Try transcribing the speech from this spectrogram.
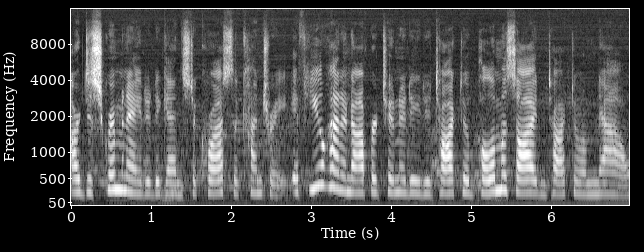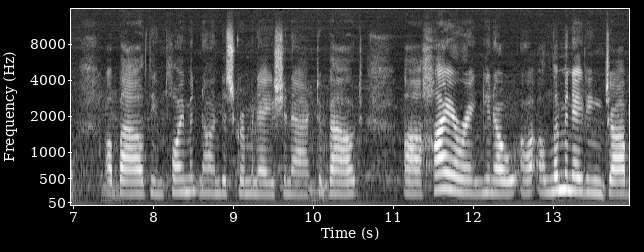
are discriminated against across the country. If you had an opportunity to talk to him, pull him aside and talk to him now mm-hmm. about the Employment Non Discrimination Act, mm-hmm. about uh, hiring, you know, uh, eliminating job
